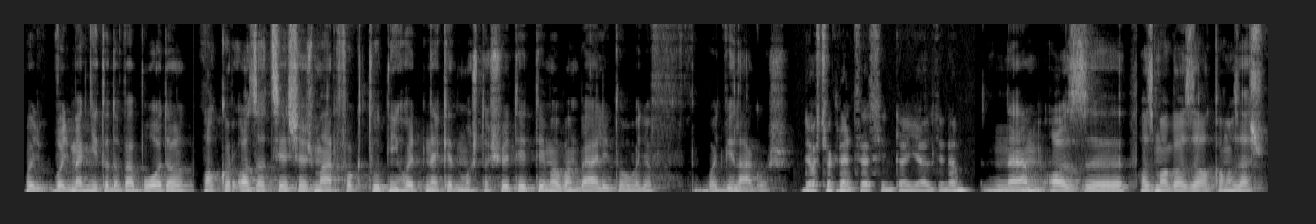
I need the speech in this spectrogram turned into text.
vagy, vagy megnyitod a weboldal, akkor az a CSS már fog tudni, hogy neked most a sötét téma van beállító, vagy a vagy világos. De az csak rendszer szinten jelzi, nem? Nem, az, az maga az alkalmazás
